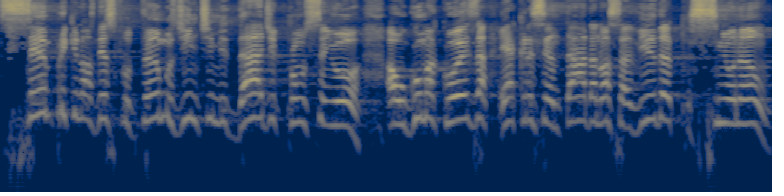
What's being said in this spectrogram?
Sempre que nós desfrutamos de intimidade com o Senhor, alguma coisa é acrescentada à nossa vida, sim ou não?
